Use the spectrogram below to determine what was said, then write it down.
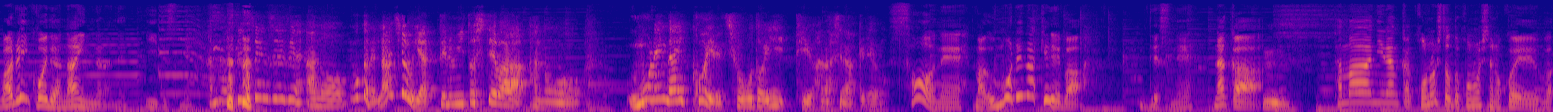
悪い声ではないんならね、いいですね。あの全然全然、あの、僕らラジオやってる身としては、あの、埋もれない声でちょうどいいっていう話なわけだよ。そうね。まあ、埋もれなければですね。なんか、うん。たまになんかこの人とこの人の声は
